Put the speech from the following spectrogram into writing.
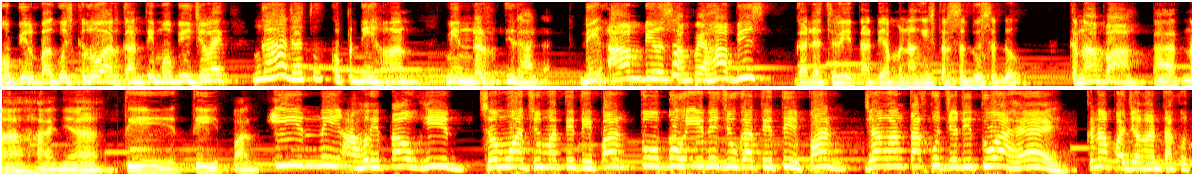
Mobil bagus keluar, ganti mobil jelek. Nggak ada tuh kepedihan, minder, tidak ada. Diambil sampai habis, gak ada cerita dia menangis terseduh-seduh. Kenapa? Karena hanya titipan. Ini ahli tauhid. Semua cuma titipan. Tubuh ini juga titipan. Jangan takut jadi tua, hei. Kenapa jangan takut?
